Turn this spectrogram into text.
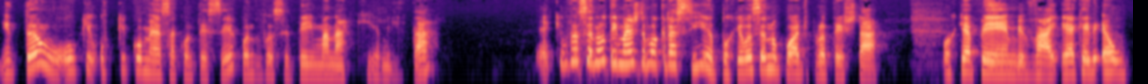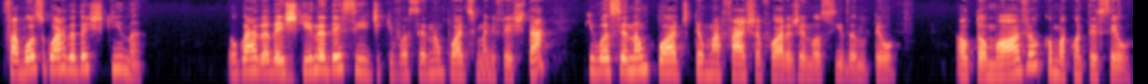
Então, o que, o que começa a acontecer quando você tem uma anarquia militar é que você não tem mais democracia, porque você não pode protestar, porque a PM vai. É, aquele, é o famoso guarda da esquina. O guarda da esquina decide que você não pode se manifestar, que você não pode ter uma faixa fora genocida no teu automóvel, como aconteceu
